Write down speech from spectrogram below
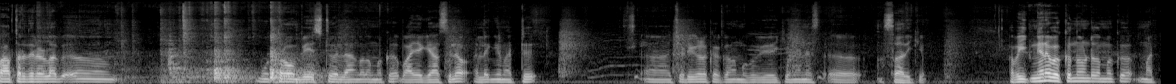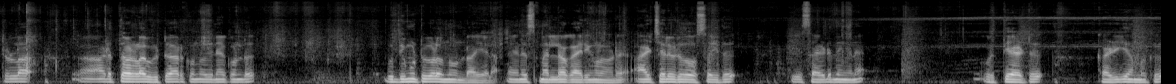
പാത്രത്തിലുള്ള മൂത്രവും വേസ്റ്റും എല്ലാം നമുക്ക് ബയോഗ്യാസിലോ അല്ലെങ്കിൽ മറ്റ് ചെടികൾക്കൊക്കെ നമുക്ക് ഉപയോഗിക്കുന്നതിന് സാധിക്കും. അപ്പോൾ ഇങ്ങനെ വെക്കുന്നതുകൊണ്ട് നമുക്ക് മറ്റുള്ള അടുത്തുള്ള വീട്ടുകാർക്കൊന്നും ഇതിനെക്കൊണ്ട് ബുദ്ധിമുട്ടുകളൊന്നും ഉണ്ടായില്ല അതിന് സ്മെല്ലോ കാര്യങ്ങളോ ഉണ്ട്. ആഴ്ചയിൽ ഒരു ദിവസം ഇത് ഈ സൈഡിൽ നിന്ന് ഇങ്ങനെ വൃത്തിയായിട്ട് കഴുകി നമുക്ക്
